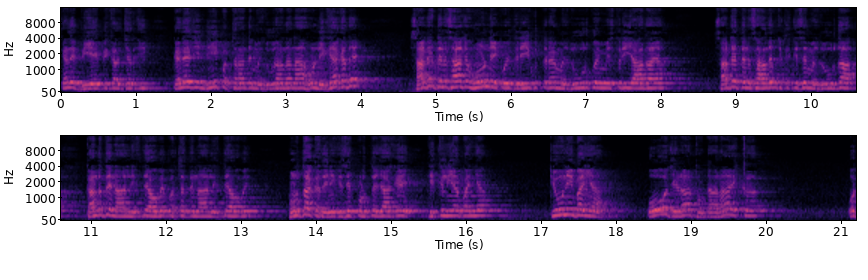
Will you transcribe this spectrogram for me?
ਕਹਿੰਦੇ ਵੀਆਈਪੀ ਕਲਚਰ ਜੀ, ਕਹਿੰਦੇ ਜੀ ਨੀਂਹ ਪੱਥਰਾਂ ਦੇ ਮਜ਼ਦੂਰਾਂ ਦਾ ਨਾਂ ਹੁਣ ਲਿਖਿਆ ਕਦੇ? ਸਾਢੇ ਤਿੰਨ ਸਾਲ ਚ ਹੁਣ ਨਹੀਂ ਕੋਈ ਗਰੀਬ ਤੇਰਾ ਮਜ਼ਦੂਰ, ਕੋਈ ਮਿਸਤਰੀ ਯਾਦ ਆਇਆ? ਸਾਢੇ ਤਿੰਨ ਸਾਲ ਦੇ ਵਿੱਚ ਕਿਸੇ ਮਜ਼ਦੂਰ ਦਾ ਕੰਧ ਤੇ ਨਾਂ ਲਿਖਿਆ ਹੋਵੇ, ਪੱਥਰ ਤੇ ਨਾਂ ਲਿਖਿਆ ਹੋਵੇ? ਹੁਣ ਤਾਂ ਕਦੇ ਨਹੀਂ ਕਿਸੇ ਪੁਲ ਤੇ ਜਾ ਕੇ ਕਿੱਕਲੀਆਂ ਪਾਈਆਂ। ਕਿਉਂ ਨਹੀਂ ਪਾਈਆਂ? ਉਹ ਜਿਹੜਾ ਤੁਹਾਡਾ ਨਾ ਇੱਕ, ਉਹ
